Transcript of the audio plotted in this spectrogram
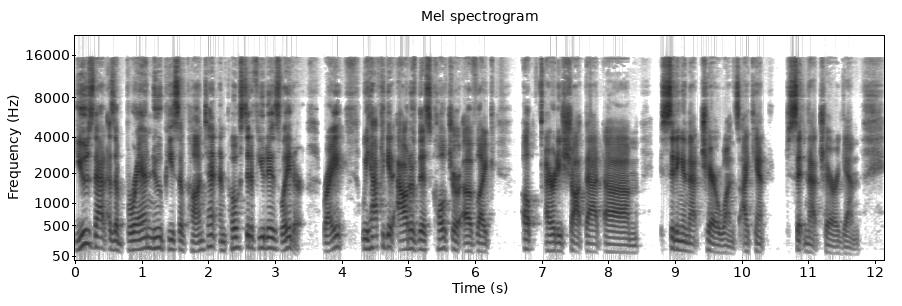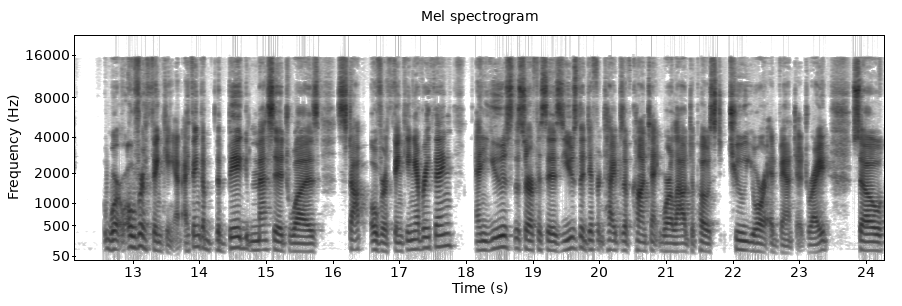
use that as a brand new piece of content and post it a few days later, right? We have to get out of this culture of like, oh, I already shot that um, sitting in that chair once. I can't sit in that chair again. We're overthinking it. I think the big message was stop overthinking everything and use the surfaces, use the different types of content we're allowed to post to your advantage, right? So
